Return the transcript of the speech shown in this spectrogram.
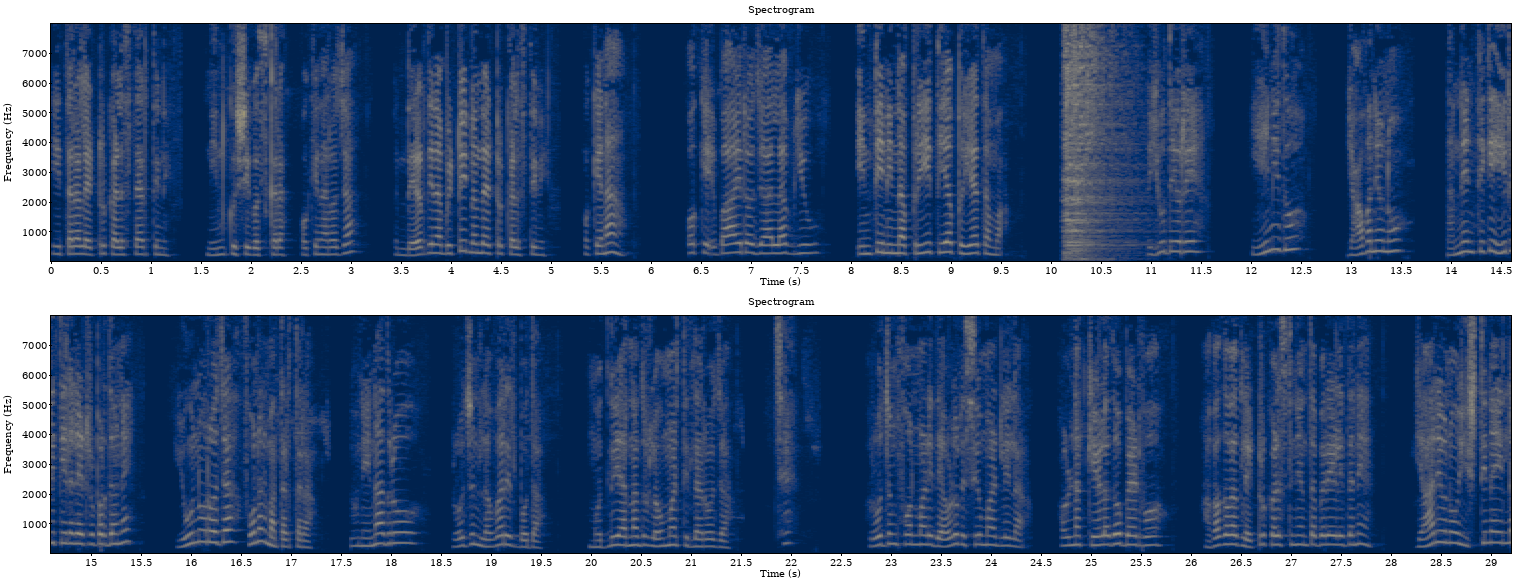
ಈ ಥರ ಲೆಟ್ರ್ ಕಳಿಸ್ತಾ ಇರ್ತೀನಿ. ನಿನ್ನ ಖುಷಿಗೋಸ್ಕರ. ಓಕೆನಾ ರೋಜಾ? ಒಂದೆರಡು ದಿನ ಬಿಟ್ಟು ಇನ್ನೊಂದು ಲೆಟ್ರ್ ಕಳಿಸ್ತೀನಿ. ಓಕೆನಾ okay bye Roja love you ಇಂತಿ ನಿನ್ನ ಪ್ರೀತಿಯ ಪ್ರಿಯತಮ. ಅಯ್ಯೋ ದೇವ್ರೆ, ಏನಿದು? ಯಾವನೇವನು? ನನ್ನ ಹೆಂಡತಿಗೆ ಈ ರೀತಿಯೆಲ್ಲ ಲೆಟ್ರ್ ಬರ್ದವನೆ ಇವನು ರೋಜಾ, ಫೋನಲ್ಲಿ ಮಾತಾಡ್ತಾರ? ಇವನೇನಾದರೂ ರೋಜನ್ ಲವರ್ ಇರ್ಬೋದಾ? ಮೊದಲು ಯಾರನ್ನಾದ್ರೂ ಲವ್ ಮಾಡ್ತಿದ್ಲಾ ರೋಜಾ? ಛೇ ರೋಜನ್ ಫೋನ್ ಮಾಡಿದ್ದೆ ಅವಳು ರಿಸೀವ್ ಮಾಡಲಿಲ್ಲ. ಅವಳನ್ನ ಕೇಳೋದೋ ಬೇಡವೋ? ಅವಾಗವಾಗ ಲೆಟ್ರ್ ಕಳಿಸ್ತೀನಿ ಅಂತ ಬೇರೆ ಹೇಳಿದಾನೆ ಯಾರು ಇವನು? ಇಷ್ಟ ದಿನ ಇಲ್ಲ.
